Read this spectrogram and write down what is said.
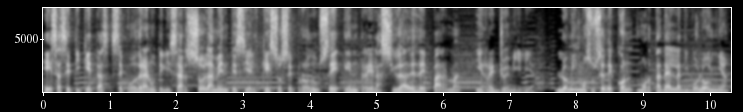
Esas etiquetas se podrán utilizar solamente si el queso se produce entre las ciudades de Parma y Reggio Emilia. Lo mismo sucede con mortadella di Bologna,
